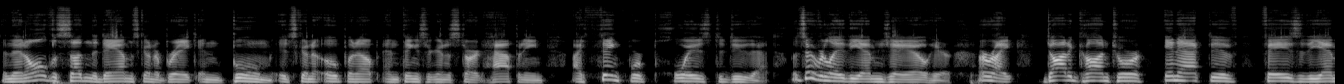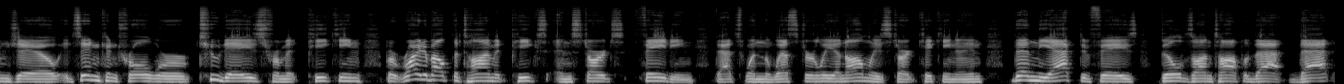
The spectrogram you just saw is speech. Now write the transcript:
And then all of a sudden the dam's going to break and boom, it's going to open up and things are going to start happening. I think we're poised to do that. Let's overlay the MJO here. All right, dotted contour, inactive phase of the MJO. It's in control. We're two days from it peaking, but right about the time it peaks and starts fading, that's when the westerly anomalies start kicking in. Then the active phase builds on top of that. That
